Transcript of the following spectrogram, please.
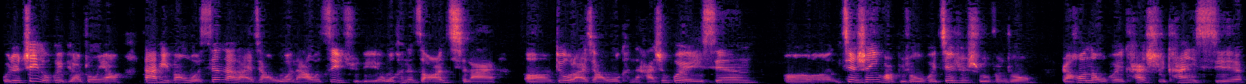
我觉得这个会比较重要。打比方，我现在来讲，我拿我自己举例，我可能早上起来，嗯，对我来讲，我可能还是会先，呃，健身一会儿，比如说我会健身十五分钟，然后呢，我会开始看一些。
